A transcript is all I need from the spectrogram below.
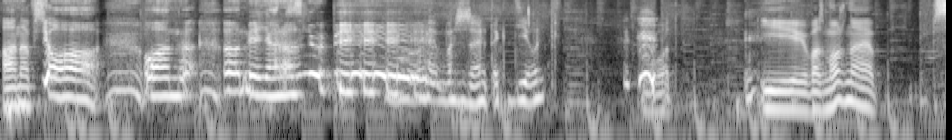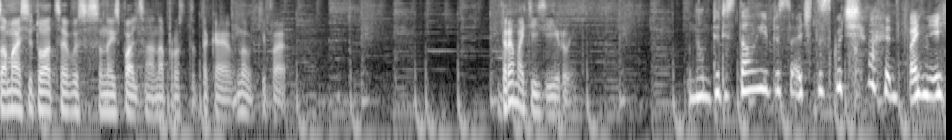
а она все, он, он меня Ой, разлюбил. Обожаю так делать. Вот. И, возможно, сама ситуация высосана из пальца, она просто такая, ну, типа, драматизирует. Но он перестал ей писать, что скучает по ней.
